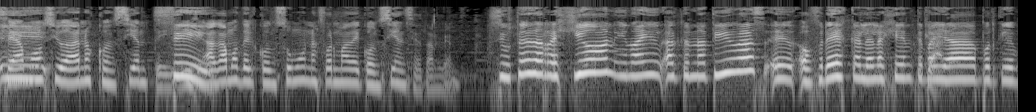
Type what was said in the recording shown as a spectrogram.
Y- Seamos ciudadanos conscientes Sí. y hagamos del consumo una forma de conciencia también. Si usted es de región y no hay alternativas, eh, ofrézcale a la gente para allá, porque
